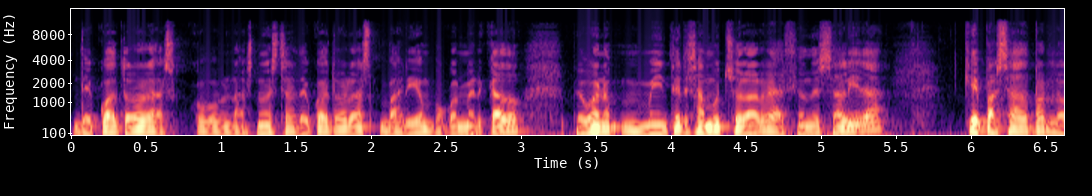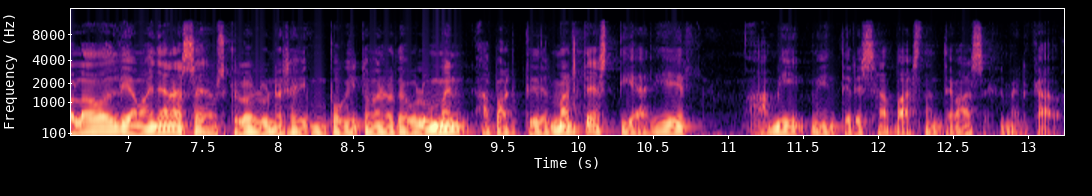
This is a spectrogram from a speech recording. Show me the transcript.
de, cuatro horas con las nuestras de cuatro horas, varía un poco el mercado, pero bueno, me interesa mucho la reacción de salida. ¿Qué pasa por lo largo del día de mañana? Sabemos que los lunes hay un poquito menos de volumen, a partir del martes, día 10, a mí me interesa bastante más el mercado.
